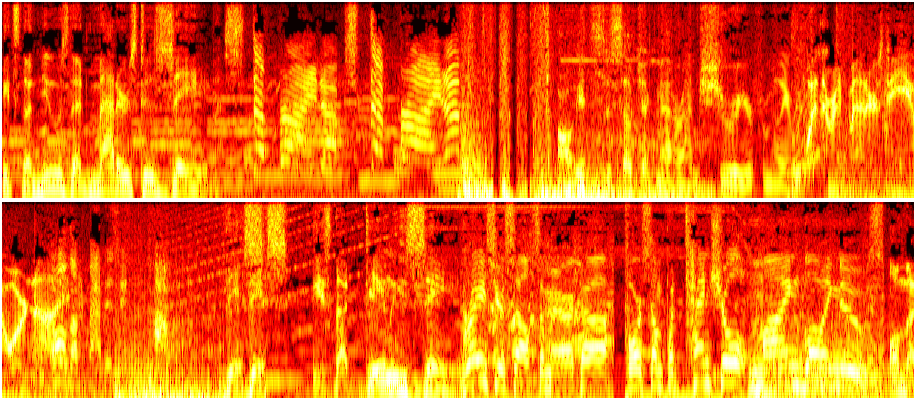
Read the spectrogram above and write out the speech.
it's the news that matters to Czabe. Step right up, step right up. Oh, it's the subject matter I'm sure you're familiar with. Whether it matters to you or not. All that matters is power. This, this is the Daily Czabe. Brace yourselves, America, for some potential mind blowing news. On the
